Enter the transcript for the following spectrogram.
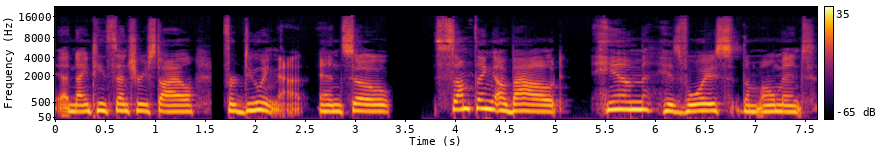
19th century style for doing that. And so something about him, his voice, the moment,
